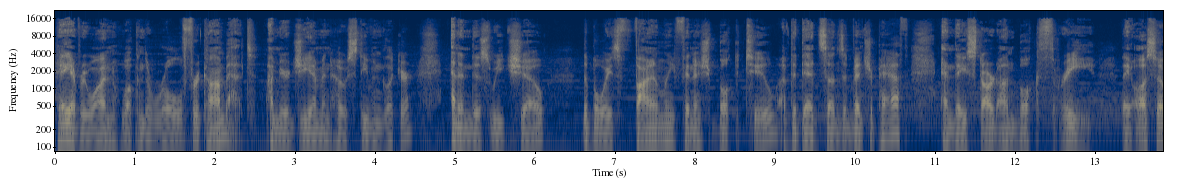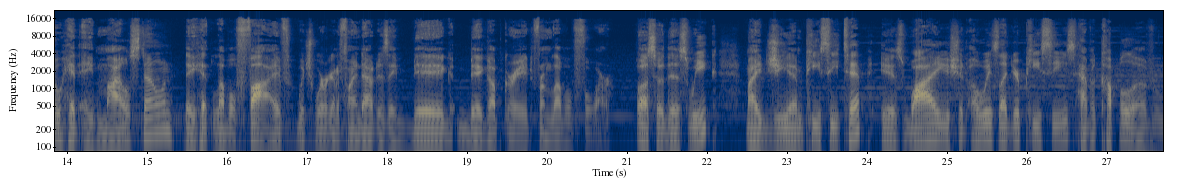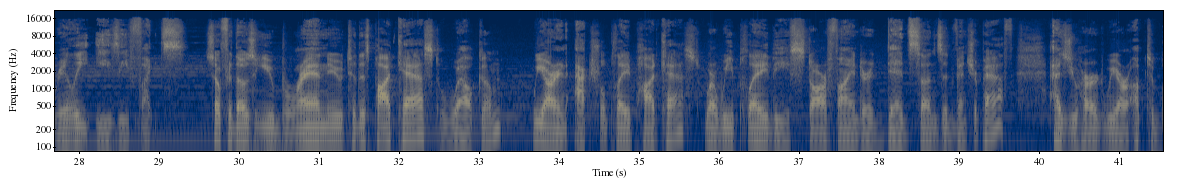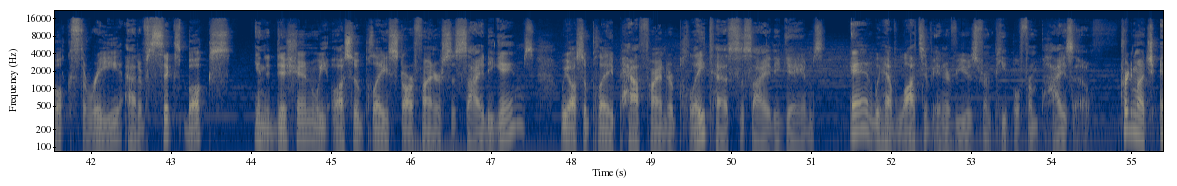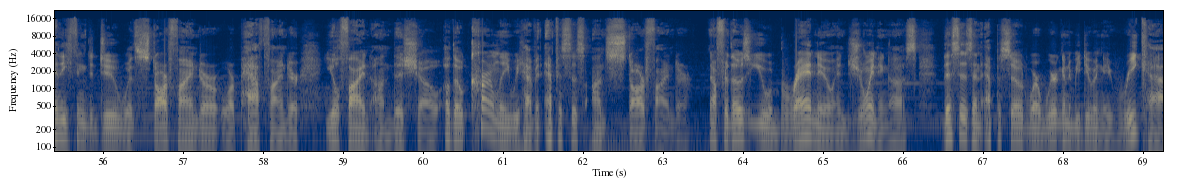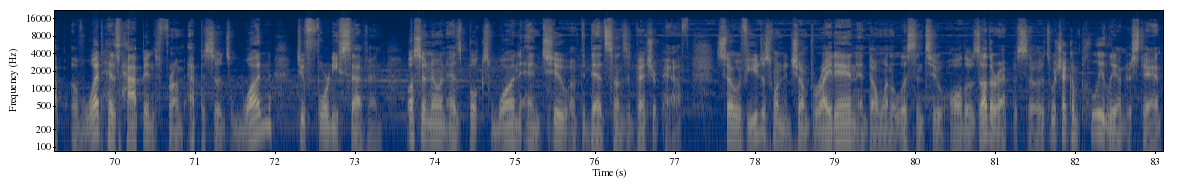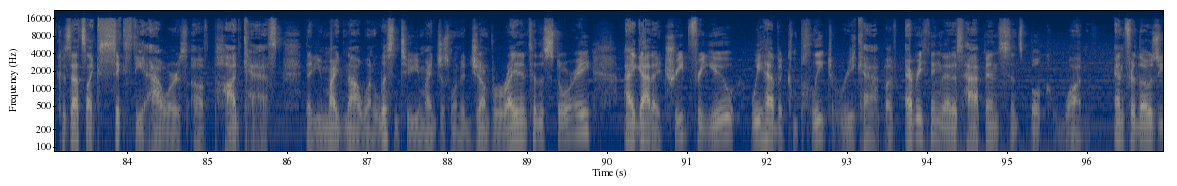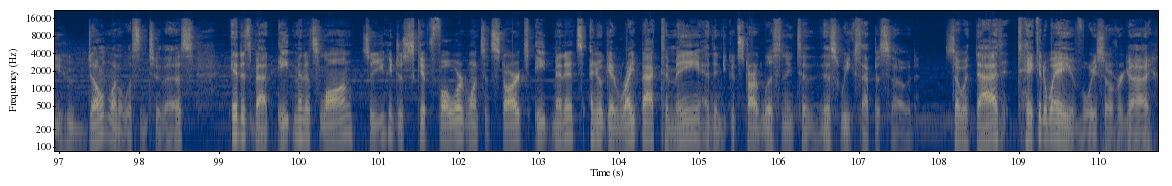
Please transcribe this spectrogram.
Hey everyone, welcome to Roll for Combat. I'm your GM and host Stephen Glicker, and in this week's show, the boys finally finish book two of the Dead Suns Adventure Path, and they start on book three. They also hit a milestone. They hit level five, which we're going to find out is a big, big upgrade from level four. Also, this week, my GM PC tip is why you should always let your PCs have a couple of really easy fights. So, for those of you brand new to this podcast, welcome. We are an actual play podcast where we play the Starfinder Dead Suns Adventure Path. As you heard, we are up to book three out of six books. In addition, we also play Starfinder Society games. We also play Pathfinder Playtest Society games. And we have lots of interviews from people from Paizo pretty much anything to do with Starfinder or Pathfinder you'll find on this show, although currently we have an emphasis on Starfinder. Now, for those of you who are brand new and joining us, this is an episode where we're going to be doing a recap of what has happened from episodes 1 to 47, also known as books 1 and 2 of the Dead Suns Adventure Path. So, if you just want to jump right in and don't want to listen to all those other episodes, which I completely understand because that's like 60 hours of podcast that you might not want to listen to, you might just want to jump right into the story, I got a treat for you. We have a complete recap of everything that has happened since book one. And for those of you who don't want to listen to this, it is about eight minutes long, so you can just skip forward once it starts, eight minutes, and you'll get right back to me, and then you could start listening to this week's episode. So, with that, take it away, voiceover guy.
